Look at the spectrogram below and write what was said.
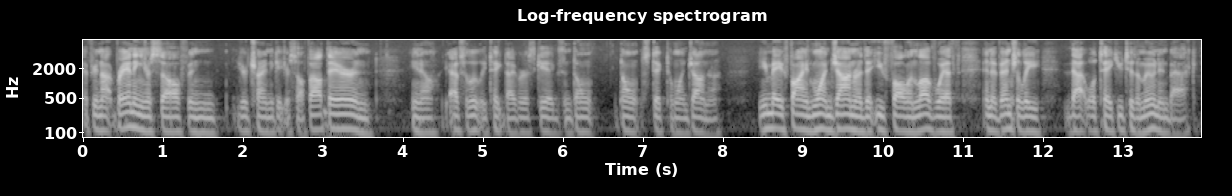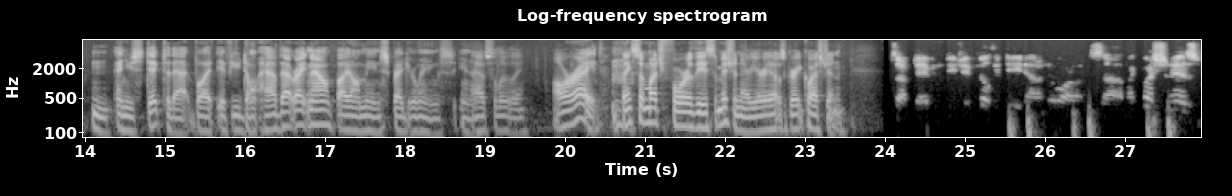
If you're not branding yourself and you're trying to get yourself out there, and you know, absolutely take diverse gigs and don't don't stick to one genre. You may find one genre that you fall in love with, and eventually that will take you to the moon and back, Mm. and you stick to that. But if you don't have that right now, by all means, spread your wings. You know, absolutely. All right. Thanks so much for the submission there, Yuri. That was a great question. What's up, David? DJ Filthy D down in Uh, my question is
